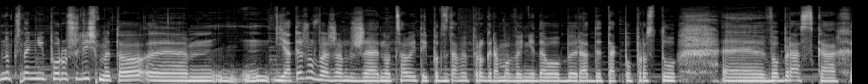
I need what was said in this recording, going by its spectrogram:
no, przynajmniej poruszyliśmy to. Ja też uważam, że no, całej tej podstawy programowej nie dałoby rady tak po prostu e, w obrazkach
